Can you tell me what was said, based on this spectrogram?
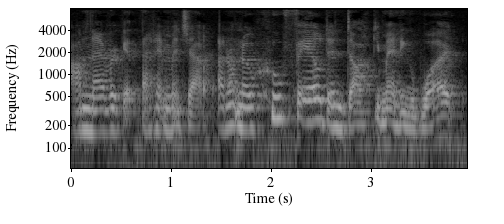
I'll never get that image out. I don't know who failed in documenting what,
